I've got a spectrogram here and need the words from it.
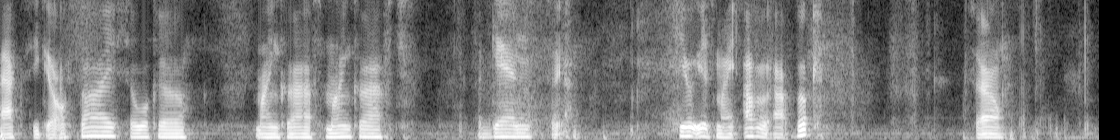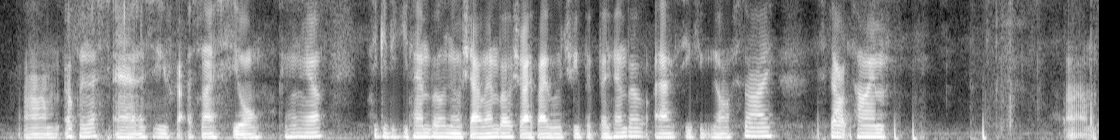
Axie Girls Die, Silico, Minecraft, Minecraft, again, so yeah. Here is my other art book. So, um, open this, and this is, you've got this nice seal in here. Tiki Tiki Tembo, No Shadow Lembo, Shy by Retreat by Tembo, I actually keep Girls Die, Start Time, um,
